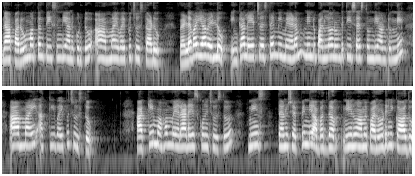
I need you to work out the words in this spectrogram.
నా పరువు మొత్తం తీసింది అనుకుంటూ ఆ అమ్మాయి వైపు చూస్తాడు. వెళ్ళవయ్యా వెళ్ళు. ఇంకా లేట్ చేస్తే మీ మేడం నిన్ను పనిలో నుండి తీసేస్తుంది అంటుంది ఆ అమ్మాయి అక్కి వైపు చూస్తూ. అక్కి మొహం వేలాడేసుకొని చూస్తూ మీస్ తను చెప్పింది అబద్ధం. నేను ఆమె పనోడిని కాదు.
